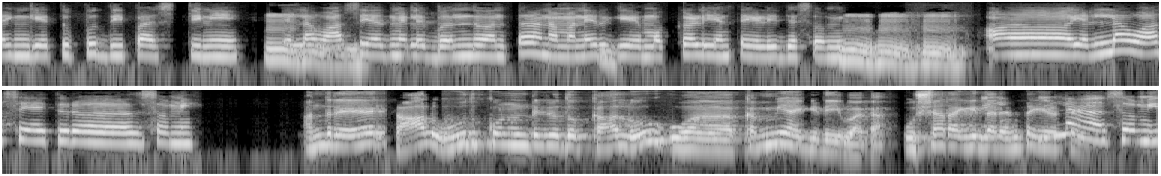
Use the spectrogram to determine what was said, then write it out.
ಹಿಂಗೆ ತುಪ್ಪದ್ ದೀಪ ಹಚ್ತೀನಿ ಎಲ್ಲಾ ವಾಸಿ ಆದ್ಮೇಲೆ ಬಂದು ಅಂತ ನಮ್ಮ ಮನೆಯವ್ರಿಗೆ ಮಕ್ಕಳಿ ಅಂತ ಹೇಳಿದ್ದೆ ಸ್ವಾಮಿ. ಹ್ಮ್ ಹ್ಮ್ ಹ್ಮ್. ಆ ಎಲ್ಲಾ ವಾಸಿ ಆಯ್ತು ಸ್ವಾಮಿ. ಅಂದ್ರೆ ಕಾಲು ಊದ್ಕೊಂಡಿರೋದು ಕಾಲು ಕಮ್ಮಿ ಆಗಿದೆ ಇವಾಗ ಹುಷಾರಾಗಿದ್ದಾರೆ ಅಂತ ಇಲ್ಲ ಸ್ವಾಮಿ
